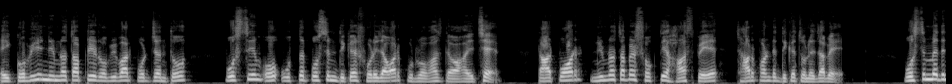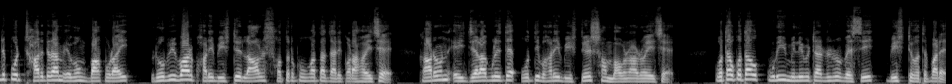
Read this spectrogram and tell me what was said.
এই গভীর নিম্নচাপটি রবিবার পর্যন্ত পশ্চিম ও উত্তর পশ্চিম দিকে সরে যাওয়ার পূর্বাভাস দেওয়া হয়েছে। তারপর নিম্নচাপের শক্তি হ্রাস পেয়ে ঝাড়খণ্ডের দিকে চলে যাবে। পশ্চিম মেদিনীপুর, ঝাড়গ্রাম এবং বাঁকুড়ায় রবিবার ভারী বৃষ্টির লাল সতর্কতা জারি করা হয়েছে, কারণ এই জেলাগুলিতে অতি ভারী বৃষ্টির সম্ভাবনা রয়েছে। কোথাও কোথাও কুড়ি মিলিমিটারেরও বেশি বৃষ্টি হতে পারে।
